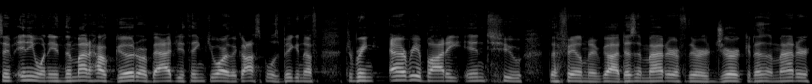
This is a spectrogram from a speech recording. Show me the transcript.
Save anyone, no matter how good or bad you think you are. The gospel is big enough to bring everybody into the family of God. It doesn't matter if they're a jerk, it doesn't matter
